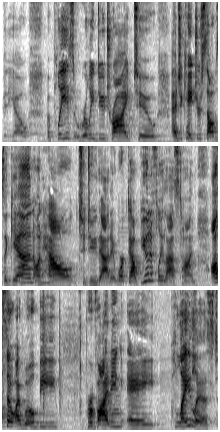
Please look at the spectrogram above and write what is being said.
video, but please really do try to educate yourselves again on how to do that. It worked out beautifully last time. Also, I will be providing a playlist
